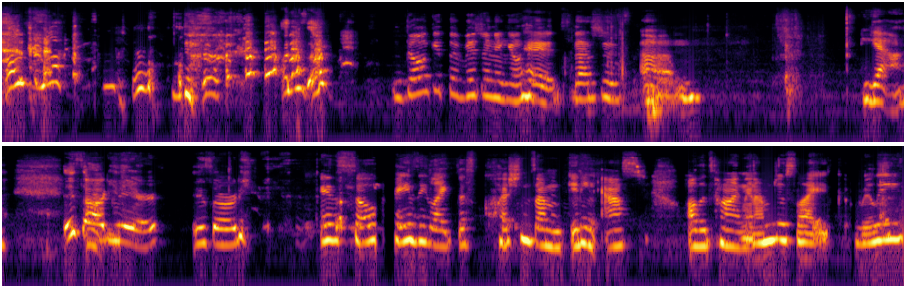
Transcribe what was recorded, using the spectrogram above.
I just, I, Don't get the vision in your head. That's just um yeah. it's already there. It's already. It's so crazy like the questions I'm getting asked all the time and I'm just like, really?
